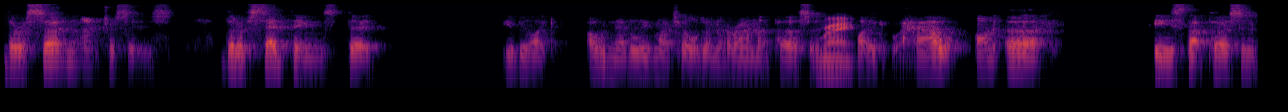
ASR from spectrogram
there are certain actresses that have said things that you'll be like, I would never leave my children around that person. Right. Like, how on earth is that person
